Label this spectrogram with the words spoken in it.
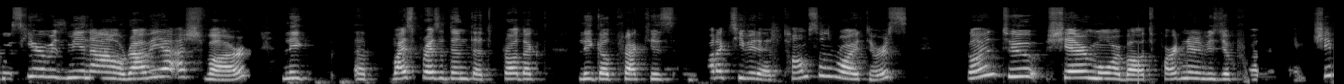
who's here with me now, Rawia Ashraf, uh, Vice President at Product Legal Practice and Productivity at Thomson Reuters, is going to share more about partnering with your product team. She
